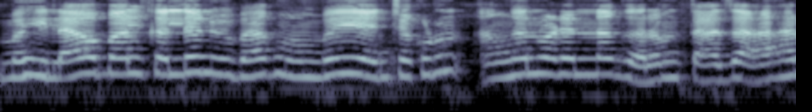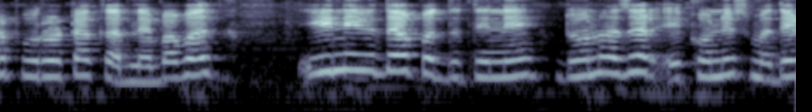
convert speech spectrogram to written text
महिला व बालकल्याण विभाग मुंबई यांच्याकडून अंगणवाड्यांना गरम ताजा आहार पुरवठा करण्याबाबत ई निविदा पद्धतीने दोन हजार एकोणीसमध्ये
